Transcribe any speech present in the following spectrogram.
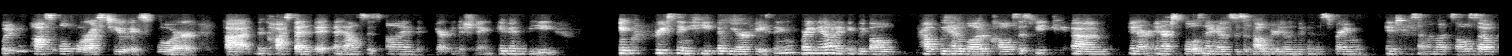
would it be possible for us to explore uh, the cost benefit analysis on air conditioning, given the increasing heat that we are facing right now? And I think we've all probably had a lot of calls this week um, in our, in our schools, and I know this is a problem we're dealing with in the spring into the summer months also.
